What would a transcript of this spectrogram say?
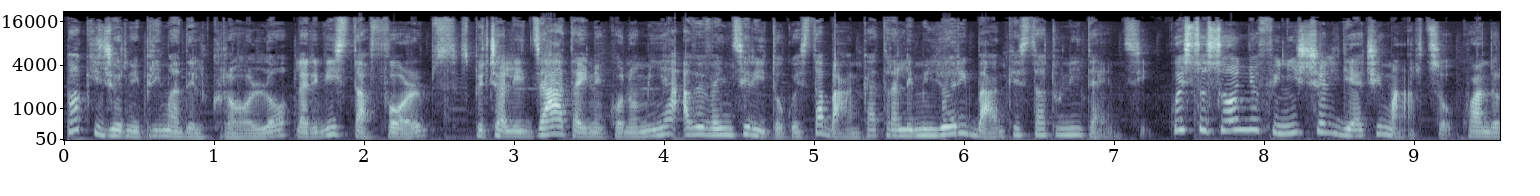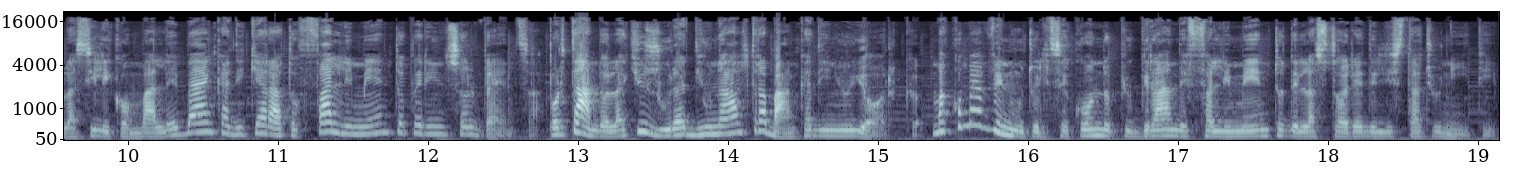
Pochi giorni prima del crollo, la rivista Forbes, specializzata in economia, aveva inserito questa banca tra le migliori banche statunitensi. Questo sogno finisce il 10 marzo, quando la Silicon Valley Bank ha dichiarato fallimento per insolvenza, portando alla chiusura di un'altra banca di New York. Ma come è avvenuto il secondo più grande fallimento della storia degli Stati Uniti?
